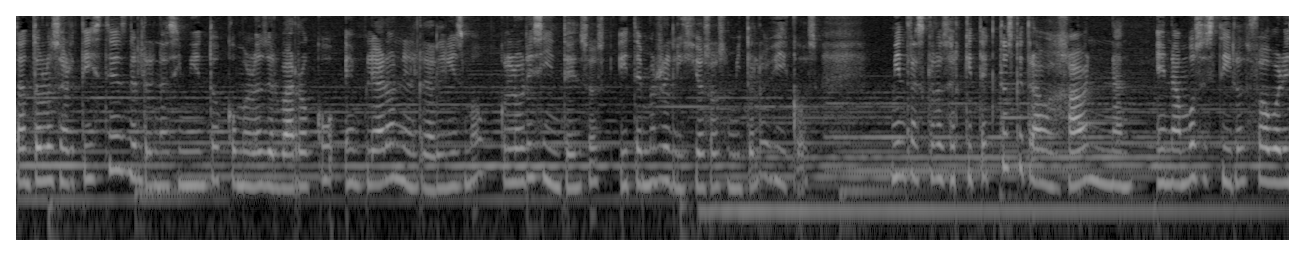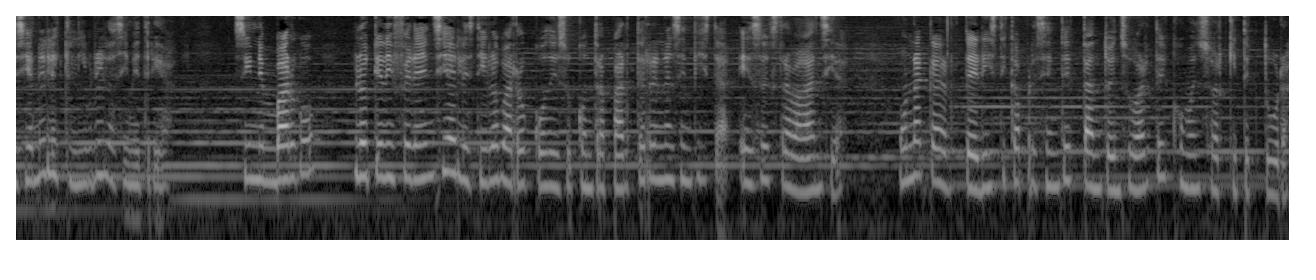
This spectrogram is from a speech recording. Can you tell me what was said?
Tanto los artistas del Renacimiento como los del Barroco emplearon el realismo, colores intensos y temas religiosos o mitológicos, mientras que los arquitectos que trabajaban en ambos estilos favorecían el equilibrio y la simetría. Sin embargo, lo que diferencia el estilo barroco de su contraparte renacentista es su extravagancia, una característica presente tanto en su arte como en su arquitectura.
